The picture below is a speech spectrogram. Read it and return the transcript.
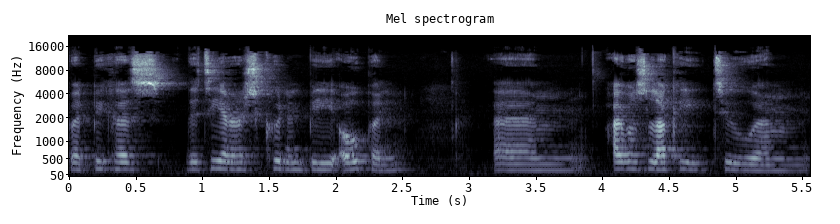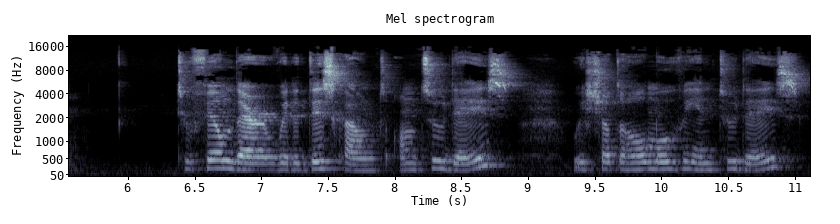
But because the theaters couldn't be open, um, I was lucky to, um, to film there with a discount on two days. We shot the whole movie in two days.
